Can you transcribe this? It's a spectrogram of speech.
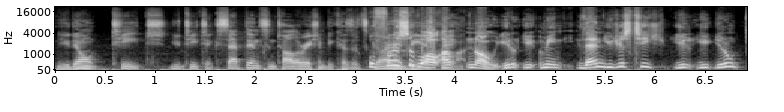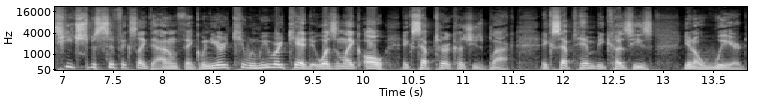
You don't teach. You teach acceptance and toleration because it's. Well, first of all, uh, no, you, don't- you. I mean, then you just teach. You, you you don't teach specifics like that. I don't think. When you're a kid, when we were a kid, it wasn't like, oh, accept her because she's black, accept him because he's you know weird.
